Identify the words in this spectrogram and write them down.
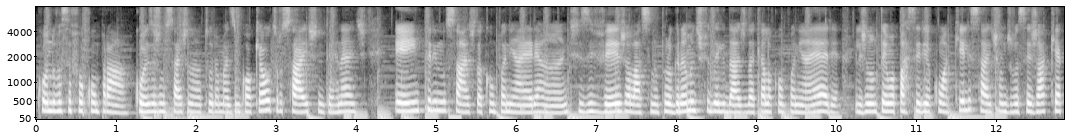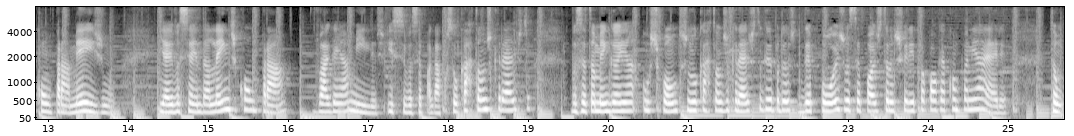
quando você for comprar coisas no site da Natura, mas em qualquer outro site na internet, entre no site da companhia aérea antes e veja lá se no programa de fidelidade daquela companhia aérea eles não têm uma parceria com aquele site onde você já quer comprar mesmo. E aí você ainda além de comprar, vai ganhar milhas. E se você pagar com o seu cartão de crédito, você também ganha os pontos no cartão de crédito que depois você pode transferir para qualquer companhia aérea. Então,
